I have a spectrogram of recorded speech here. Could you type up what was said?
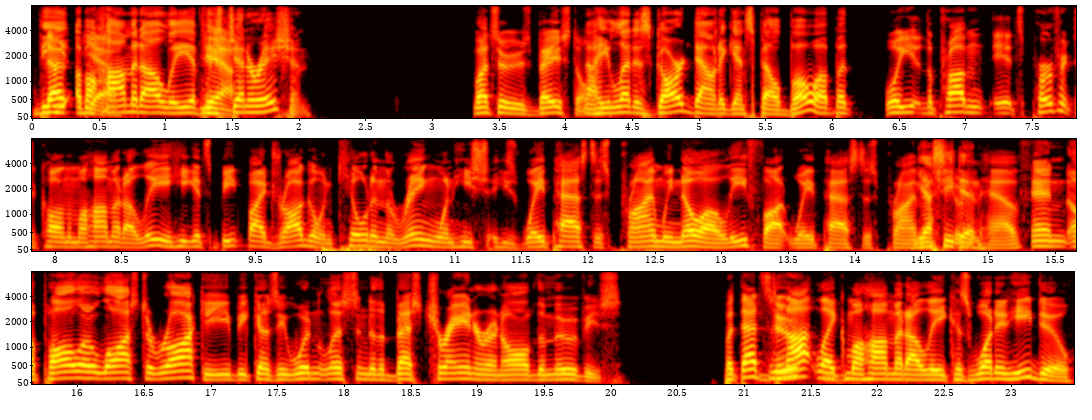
the That- yeah. Muhammad Ali of his Yeah. generation. that's who he was based on. Now he let his guard down against Balboa, but Well, you, the problem it's perfect to call him Muhammad Ali. He gets beat by Drago and killed in the ring when he sh- he's way past his prime. We know Ali fought way past his prime. Yes, he did. shouldn't Have and Apollo lost to Rocky because he wouldn't listen to the best trainer in all of the movies. but that's Dude- not like Muhammad Ali because what did he do?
